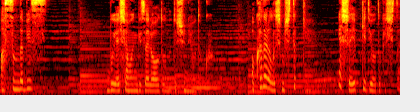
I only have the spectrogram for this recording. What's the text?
Aslında biz bu yaşamın güzel olduğunu düşünüyorduk. O kadar alışmıştık ki Yaşayıp gidiyorduk işte.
